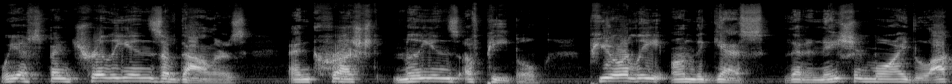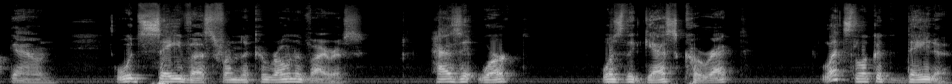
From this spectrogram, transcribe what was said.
We have spent trillions of dollars and crushed millions of people purely on the guess that a nationwide lockdown would save us from the coronavirus. Has it worked? Was the guess correct? Let's look at the data.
